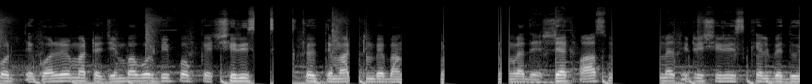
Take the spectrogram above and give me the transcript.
করতে ঘরের মাঠে জিম্বাবুয়ের বিপক্ষে সিরিজ খেলতে মাঠে বাংলাদেশ। পাঁচ ম্যাচ সিরিজ খেলবে দুই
